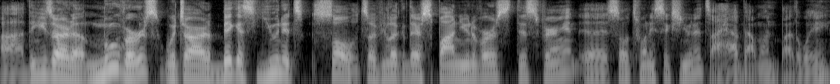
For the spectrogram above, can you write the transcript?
Uh, these are the movers, which are the biggest units sold. So if you look at their Spawn Universe, this variant uh, sold 26 units. I have that one, by the way.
